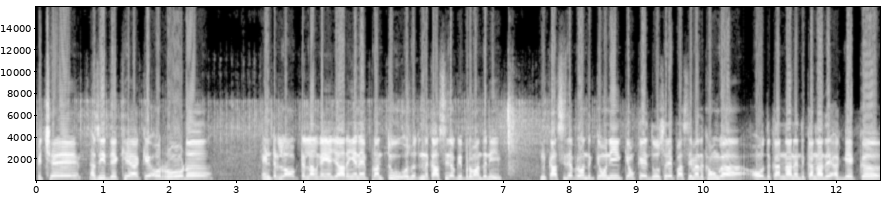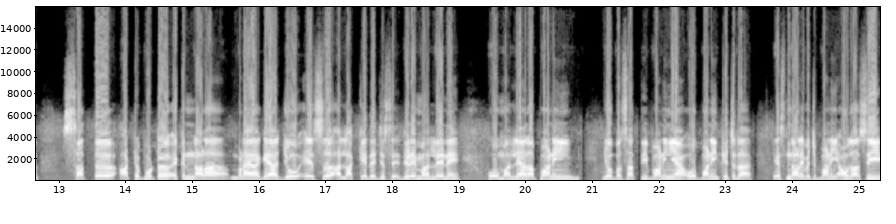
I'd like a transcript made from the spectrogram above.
ਪਿੱਛੇ ਅਸੀਂ ਦੇਖਿਆ ਕਿ ਉਹ ਰੋਡ ਇੰਟਰਲੌਕ ਟੈਲਾਂ ਲਗਾਈਆਂ ਜਾ ਰਹੀਆਂ ਨੇ, ਪਰੰਤੂ ਉਸ ਵਿੱਚ ਨਿਕਾਸੀ ਦਾ ਕੋਈ ਪ੍ਰਬੰਧ ਨਹੀਂ। ਨਿਕਾਸੀ ਦਾ ਪ੍ਰਬੰਧ ਕਿਉਂ ਨਹੀਂ? ਕਿਉਂਕਿ ਦੂਸਰੇ ਪਾਸੇ ਮੈਂ ਦਿਖਾਊਂਗਾ, ਉਹ ਦੁਕਾਨਾਂ ਨੇ ਦੁਕਾਨਾਂ ਦੇ ਅੱਗੇ ਇੱਕ 7-8 ਫੁੱਟ ਇੱਕ ਨਾਲਾ ਬਣਾਇਆ ਗਿਆ ਜੋ ਇਸ ਇਲਾਕੇ ਦੇ ਜਿਸ ਜਿਹੜੇ ਮਹੱਲੇ ਨੇ, ਉਹ ਮਹੱਲਿਆਂ ਦਾ ਪਾਣੀ, ਜੋ ਬਰਸਾਤੀ ਪਾਣੀ ਆ, ਉਹ ਪਾਣੀ ਖਿੱਚਦਾ। ਇਸ ਨਾਲੇ ਵਿੱਚ ਪਾਣੀ ਆਉਂਦਾ ਸੀ,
